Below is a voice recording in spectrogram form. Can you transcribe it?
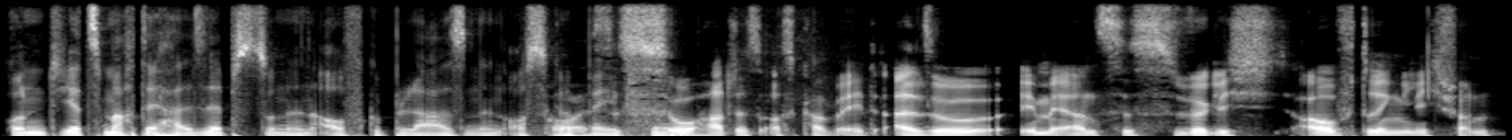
Und jetzt macht er halt selbst so einen aufgeblasenen Oh, es Oscar-Bait-Film. ist so hartes Oscar-Bait. Also im Ernst, es ist wirklich aufdringlich schon.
